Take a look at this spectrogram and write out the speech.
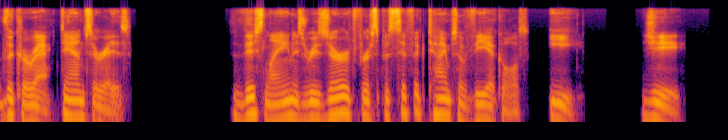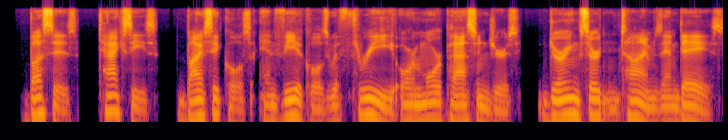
The correct answer is This lane is reserved for specific types of vehicles, e.g. buses, taxis, bicycles and vehicles with three or more passengers, during certain times and days.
